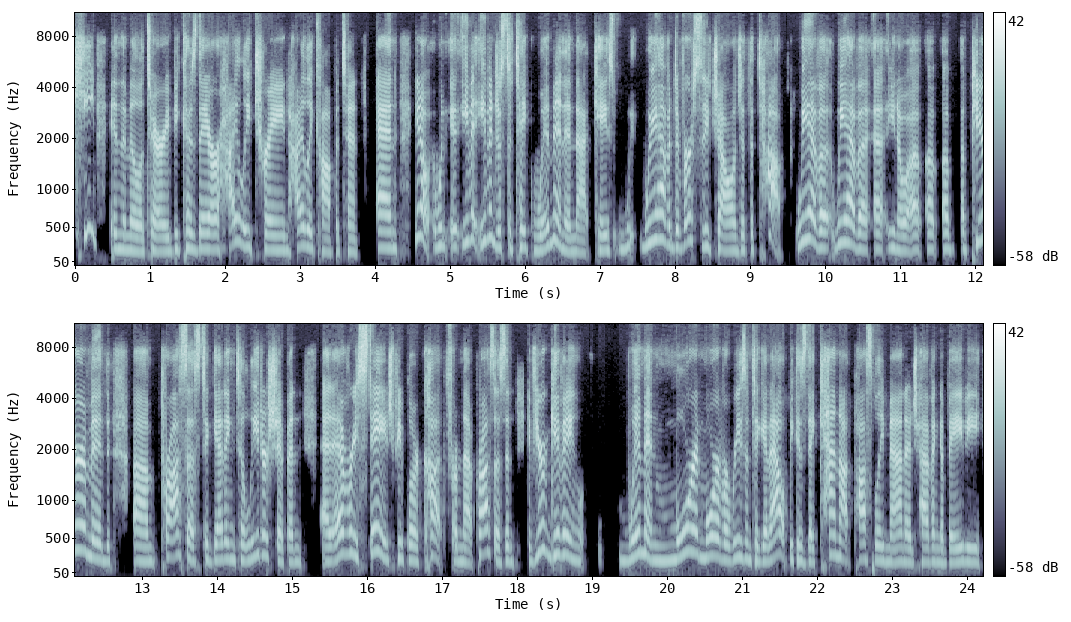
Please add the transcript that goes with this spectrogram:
keep in the military because they are highly trained, highly competent. And, you know, when even, even just to take women in that case, we, we have a diversity challenge at the top. We have a we have a, a you know a, a, a pyramid um, process to getting to leadership, and at every stage, people are cut from that process. And if you're giving women more and more of a reason to get out because they cannot possibly manage having a baby,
